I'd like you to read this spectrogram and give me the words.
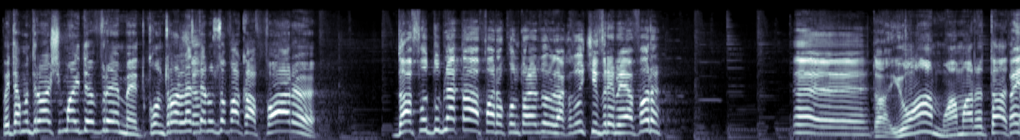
Păi te-am întrebat și mai devreme. Controlele astea nu se fac afară. Da, fă dumneata afară controlele, domnule, dacă nu ce vreme e afară? E... Da, eu am, am arătat, Păi,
